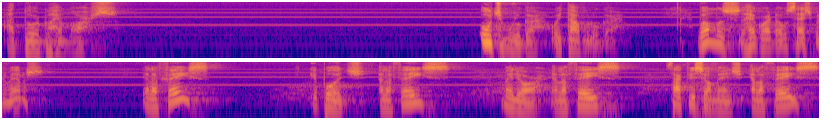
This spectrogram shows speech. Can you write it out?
a dor do remorso. Último lugar, oitavo lugar. Vamos recordar os sete primeiros? Ela fez e pôde. Ela fez melhor. Ela fez sacrificialmente. Ela fez,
